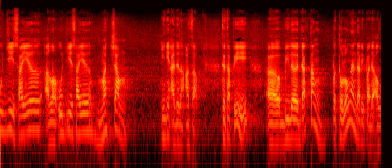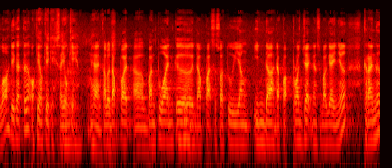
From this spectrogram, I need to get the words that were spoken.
uji saya, Allah uji saya macam ini adalah azab. Tetapi uh, bila datang pertolongan daripada Allah, dia kata, "Okey, okey, okey, saya okey." Hmm. Kan? Kalau dapat uh, bantuan ke, hmm. dapat sesuatu yang indah, dapat projek dan sebagainya kerana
